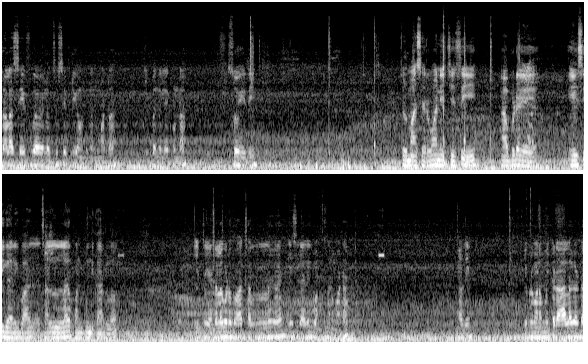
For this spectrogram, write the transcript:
చాలా సేఫ్గా వెళ్ళొచ్చు సేఫ్టీగా ఉంటుందన్నమాట. ఇబ్బంది లేకుండా. సో ఇది. చూడు మా శర్వాణి వచ్చేసి అప్పుడే ఏసీ గాలికి బాగా చల్లగా పనుకుంది కారులో. ఇంత ఎండలో కూడా బాగా చల్లగా ఏసీ గాలికి పనుకుంది అనమాట అది. ఇప్పుడు మనం ఇక్కడ ఆలగడ్డ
